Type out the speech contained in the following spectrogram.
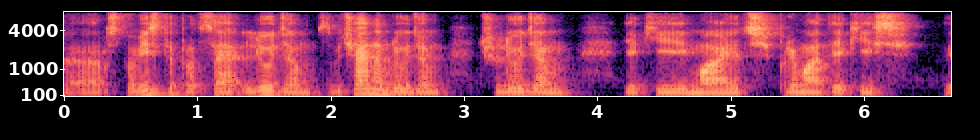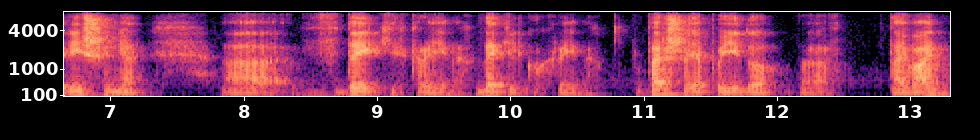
розповісти про це людям, звичайним людям чи людям, які мають приймати якісь рішення е, в деяких країнах, декількох країнах. По-перше, я поїду е, в Тайвань.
